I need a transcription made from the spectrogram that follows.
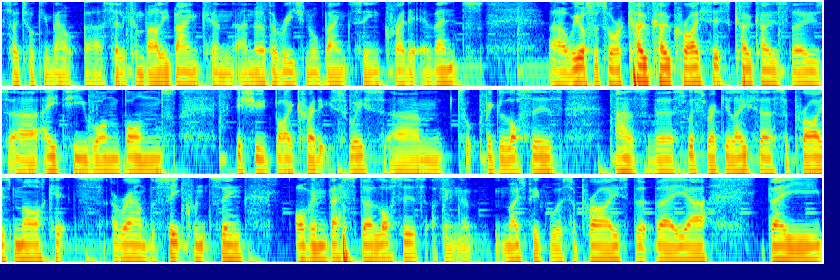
So, talking about uh, Silicon Valley Bank and, and other regional banks seeing credit events. Uh, we also saw a CoCo crisis. CoCos those uh, AT1 bonds issued by Credit Suisse um, took big losses as the Swiss regulator surprised markets around the sequencing of investor losses. I think that most people were surprised that they uh, they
